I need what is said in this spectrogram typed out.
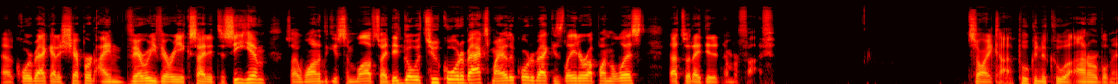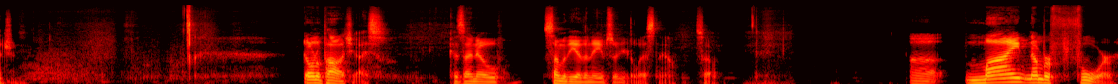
uh, quarterback out of Shepherd, I'm very, very excited to see him. So I wanted to give some love. So I did go with two quarterbacks. My other quarterback is later up on the list. That's what I did at number five. Sorry, Kyle. Puka Nacua, honorable mention. Don't apologize because I know some of the other names on your list now. So, uh, my number four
